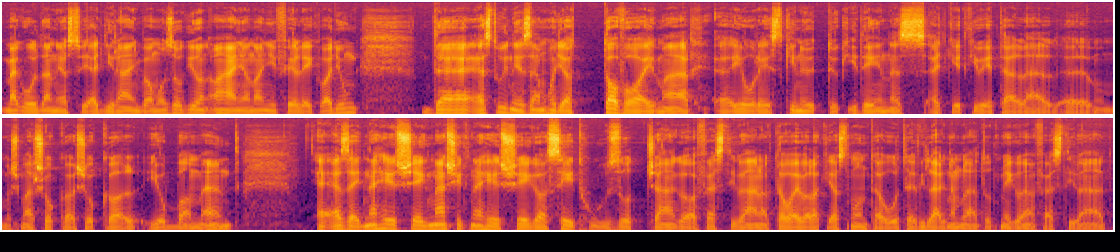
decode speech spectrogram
megoldani azt, hogy egy irányba mozogjon, ahányan annyifélék vagyunk, de ezt úgy nézem, hogy a tavaly már ö, jó részt kinőttük, idén ez egy-két kivétellel ö, most már sokkal-sokkal jobban ment. E- Ez egy nehézség. Másik nehézség a széthúzottsága a fesztiválnak. Tavaly valaki azt mondta hogy a világ nem látott még olyan fesztivált,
